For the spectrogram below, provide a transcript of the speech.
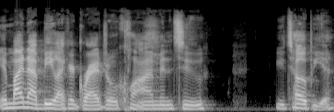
It might not be like a gradual climb into utopia.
